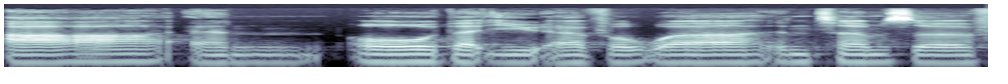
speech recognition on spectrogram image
are and all that you ever were in terms of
